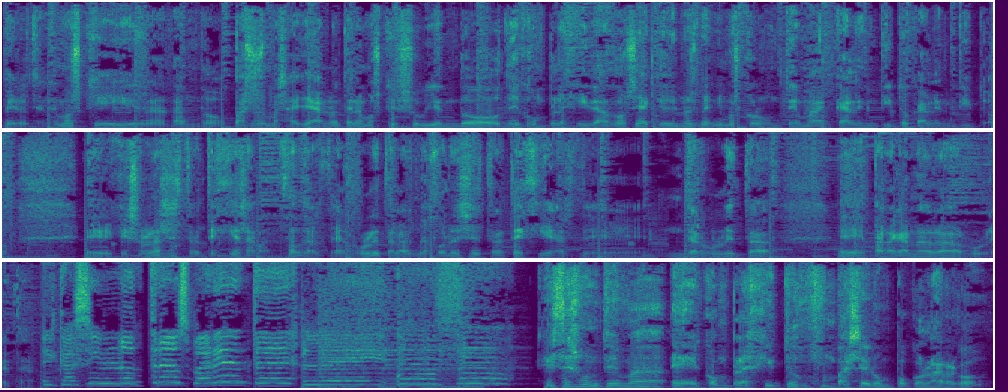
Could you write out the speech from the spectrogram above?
Pero tenemos que ir dando pasos más allá, ¿no? Tenemos que ir subiendo de complejidad, o sea que hoy nos venimos con un tema calentito, calentito, eh, que son las estrategias avanzadas de ruleta, las mejores estrategias de, ruleta eh, para ganar a la ruleta. El casino transparente, Play. Este es un tema eh, complejito, va a ser un poco largo,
